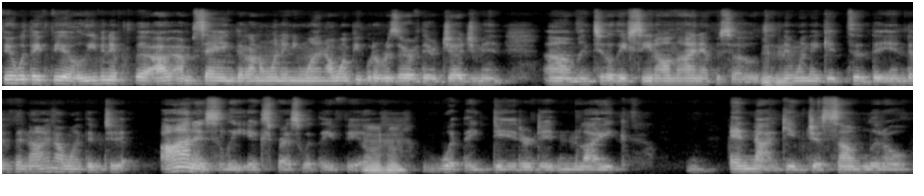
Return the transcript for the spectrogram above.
feel what they feel, even if uh, I, I'm saying that I don't want anyone. I want people to reserve their judgment um, until they've seen all nine episodes, and then when they get to the end of the nine, I want them to honestly express what they feel, what they did or didn't like, and not give just some little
